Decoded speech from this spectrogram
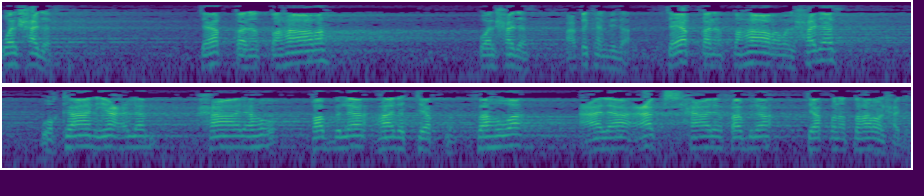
والحدث. تيقن الطهارة والحدث. أعطيك المثال. تيقن الطهارة والحدث وكان يعلم حاله قبل هذا التيقن فهو على عكس حاله قبل تيقن الطهارة والحدث.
